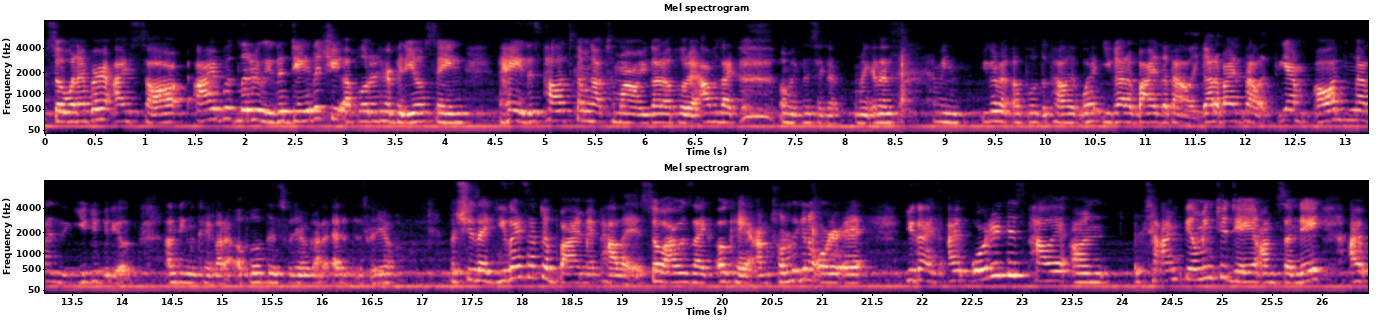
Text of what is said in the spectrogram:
So whenever I saw, I would literally, the day that she uploaded her video saying, hey, this palette's coming out tomorrow, you gotta upload it. I was like, oh my goodness, I got, oh my goodness. Mean, you gotta upload the palette. What? You gotta buy the palette. Gotta buy the palettes. Yeah, I'm, all I'm got is YouTube videos. I'm thinking, okay, I gotta upload this video, gotta edit this video. But she's like, you guys have to buy my palette. So I was like, okay, I'm totally gonna order it. You guys, I ordered this palette on, I'm filming today on Sunday. I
